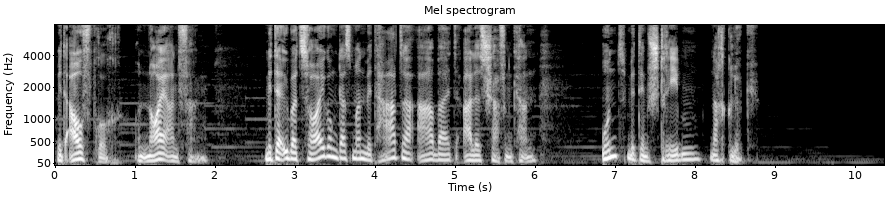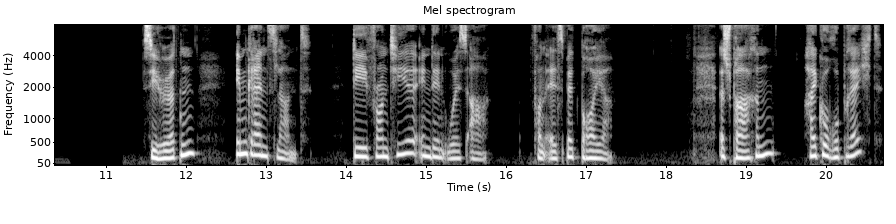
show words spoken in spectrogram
mit Aufbruch und Neuanfang, mit der Überzeugung, dass man mit harter Arbeit alles schaffen kann – und mit dem Streben nach Glück. Sie hörten Im Grenzland Die Frontier in den USA von Elsbeth Breuer. Es sprachen Heiko Rupprecht,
